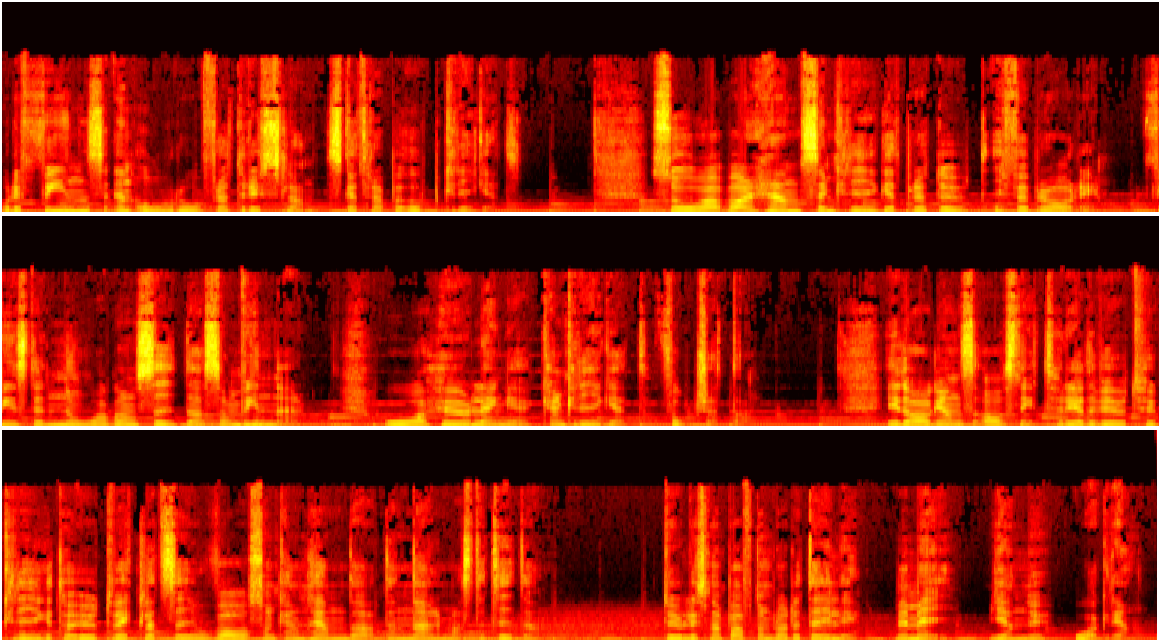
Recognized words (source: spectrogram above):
och det finns en oro för att Ryssland ska trappa upp kriget. Så vad har hänt sedan kriget bröt ut i februari? Finns det någon sida som vinner? Och hur länge kan kriget fortsätta? I dagens avsnitt reder vi ut hur kriget har utvecklat sig och vad som kan hända den närmaste tiden. Du lyssnar på Aftonbladet Daily med mig, Jenny Ågren.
